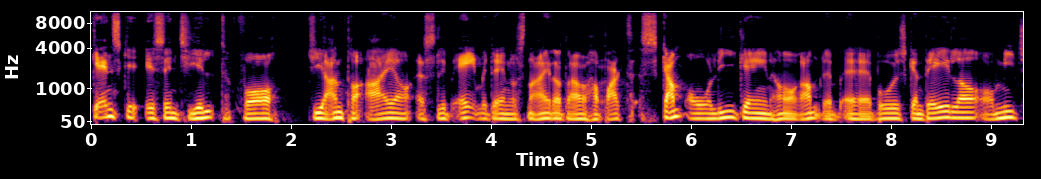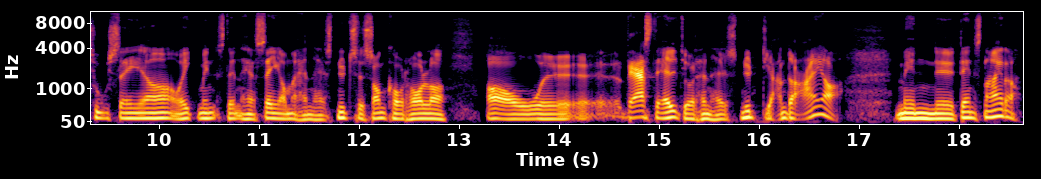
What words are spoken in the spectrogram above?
ganske essentielt for de andre ejere at slippe af med Daniel Snyder, der har bragt skam over ligaen, har ramt af, af både skandaler og MeToo-sager, og ikke mindst den her sag om, at han havde snydt sæsonkortholder, og øh, værst af alt jo, at han havde snydt de andre ejere. Men øh, Dan Snyder,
